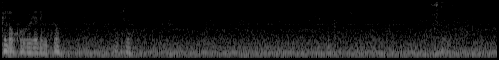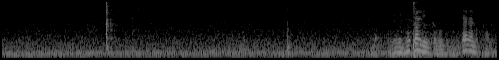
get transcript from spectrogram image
이렇게 놓고 그려야 되겠죠? 이렇게. 이거 헷갈리니까 먼저 잘라놓고 하겠습니다.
